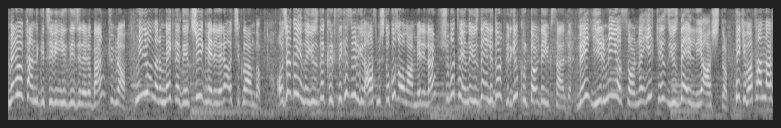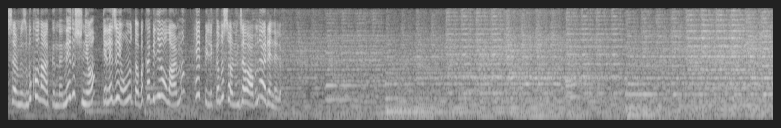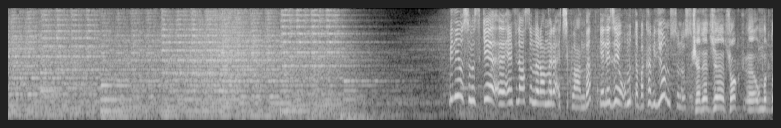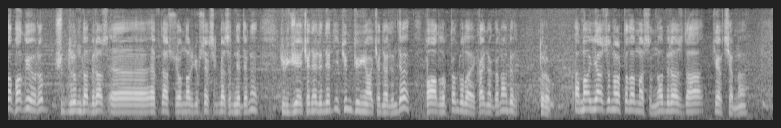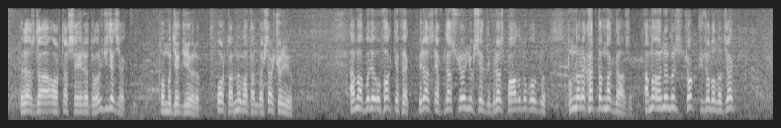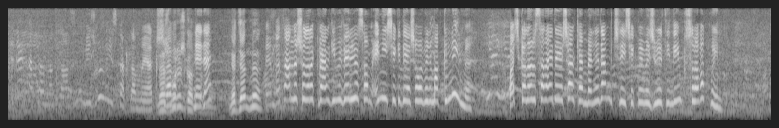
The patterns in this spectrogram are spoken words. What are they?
Merhaba Pendikli TV izleyicileri ben Kübra. Milyonların beklediği TÜİK verileri açıklandı. Ocak ayında %48,69 olan veriler Şubat ayında %54,44'e yükseldi. Ve 20 yıl sonra ilk kez %50'yi aştı. Peki vatandaşlarımız bu konu hakkında ne düşünüyor? Geleceğe umutla bakabiliyorlar mı? Hep birlikte bu sorunun cevabını öğrenelim. Biliyorsunuz ki e, enflasyon oranları açıklandı. Geleceğe umutla bakabiliyor musunuz? Geleceğe çok e, umutla bakıyorum. Şu durumda biraz e, enflasyonlar yüksek çıkmasının nedeni Türkiye genelinde değil tüm dünya genelinde pahalılıktan dolayı kaynaklanan bir durum. Ama yazın ortalamasında biraz daha gevşeme, biraz daha orta seyre doğru gidecek. Umut ediyorum. Ortamı vatandaşlar görüyor. Ama böyle ufak tefek biraz enflasyon yükseldi, biraz pahalılık oldu. Bunlara katlanmak lazım. Ama önümüz çok güzel olacak. katlanmak lazım. Mecbur muyuz katlanmaya? Kusura bak- Mecburuz katlanmaya. Neden? Neden mi? Ben vatandaş olarak vergimi veriyorsam en iyi şekilde yaşama benim hakkım değil mi? Başkaları sarayda yaşarken ben neden bu çileyi çekme mecburiyetindeyim? Kusura bakmayın.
